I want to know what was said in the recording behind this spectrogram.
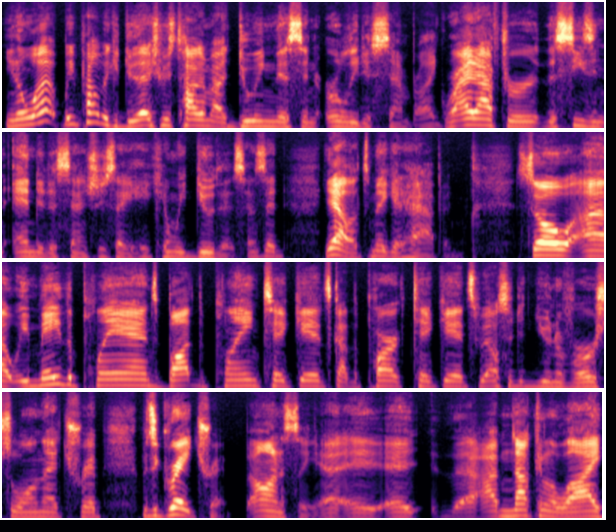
you know what? We probably could do that. She was talking about doing this in early December, like right after the season ended, essentially. Say, hey, can we do this? I said, yeah, let's make it happen happen. So uh, we made the plans, bought the plane tickets, got the park tickets. We also did Universal on that trip. It was a great trip, honestly. Uh, uh, I'm not going to lie.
